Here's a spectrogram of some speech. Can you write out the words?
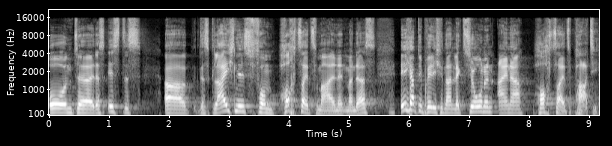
Und äh, das ist das, äh, das Gleichnis vom Hochzeitsmahl, nennt man das. Ich habe die Predigt genannt, Lektionen einer Hochzeitsparty.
